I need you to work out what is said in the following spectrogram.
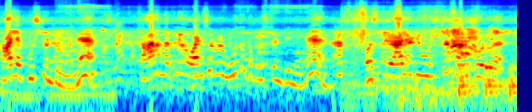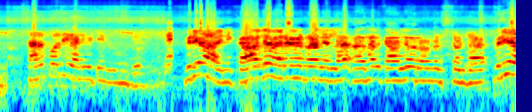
காலையில குடிச்சிட்டு காலங்கத்திலே ஒன் போய் மூத்தத்தை குடிச்சிட்டு ஃபர்ஸ்ட் வேலை வெட்டி முடிச்சுட்டு சரக்கு போடுவேன். சரக்கு வந்து வேலை வெட்டி உனக்கு. பிரியா இன்னைக்கு காலையில வேற வேண்டாள் இல்ல. அதனால காலையில ஒரு ரவுண்ட் அடிச்சுட்டு வந்தேன் பிரியா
